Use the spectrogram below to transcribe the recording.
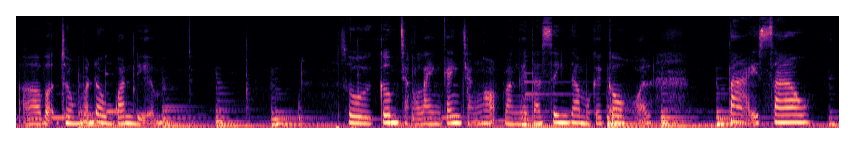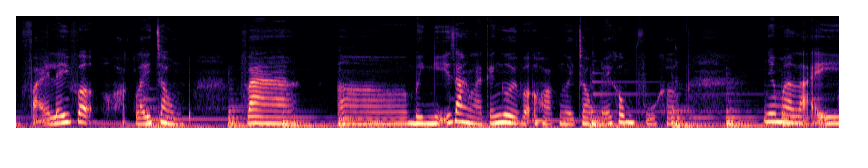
uh, vợ chồng bất đồng quan điểm rồi cơm chẳng lành canh chẳng ngọt và người ta sinh ra một cái câu hỏi là tại sao phải lấy vợ hoặc lấy chồng? Và uh, mình nghĩ rằng là cái người vợ hoặc người chồng đấy không phù hợp. Nhưng mà lại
